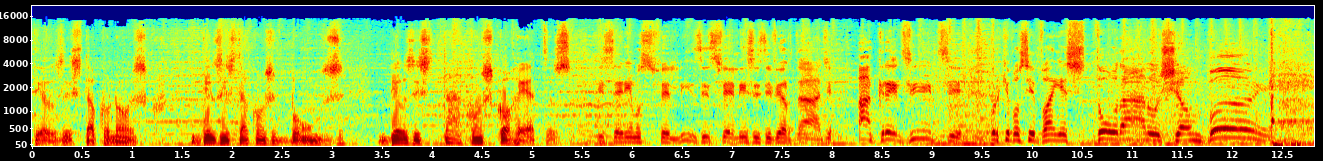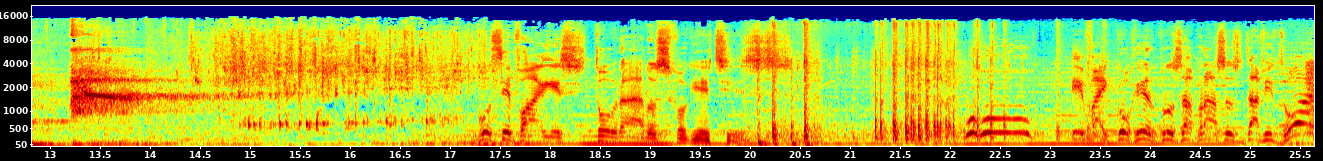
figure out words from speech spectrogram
Deus está conosco. Deus está com os bons. Deus está com os corretos. E seremos felizes, felizes de verdade. Acredite, porque você vai estourar o champanhe. Você vai estourar os foguetes. Uhul! E vai correr para os abraços da vitória.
